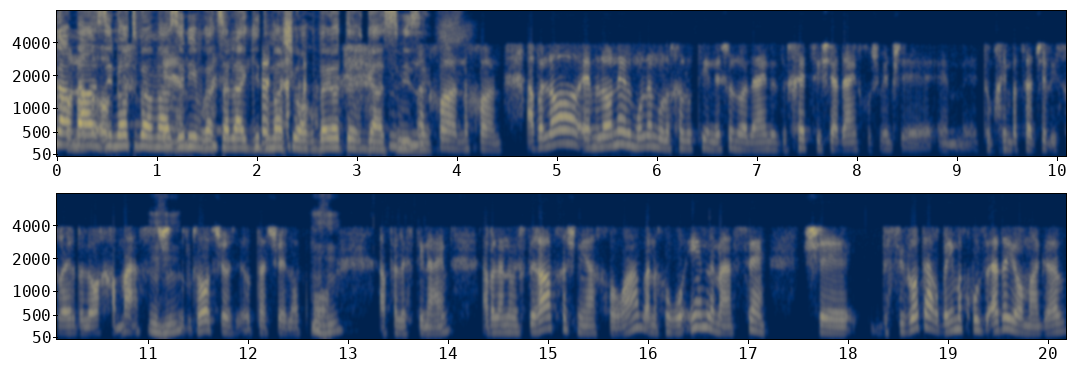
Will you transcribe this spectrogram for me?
מהמאזינות והמאזינים כן. רצה להגיד משהו הרבה יותר גס מזה. נכון, נכון. אבל לא, הם לא נעלמו לנו לחלוטין, יש לנו עדיין איזה חצי שעדיין חושבים שהם תומכים בצד של ישראל ולא החמאס, שזאת לא אותה שאלה כמו הפלסטינאים, אבל אני מחזירה אותך שנייה אחורה, ואנחנו רואים למעשה שבסביבות ה-40% עד היום אגב,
